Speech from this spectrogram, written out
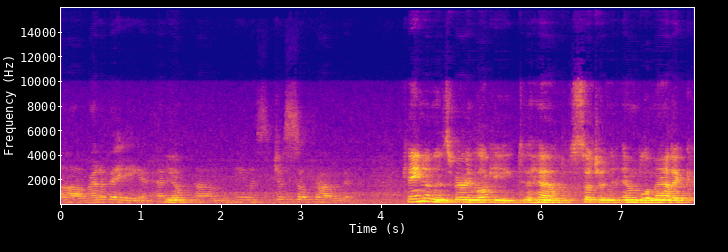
uh, renovating it. And Yep. um, he was just so proud of it. Canaan is very lucky to have such an emblematic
